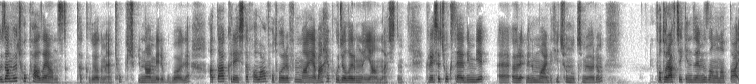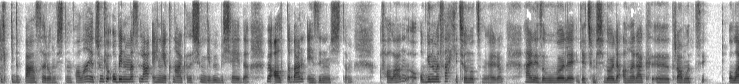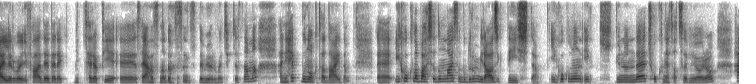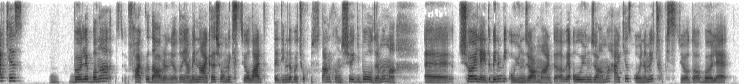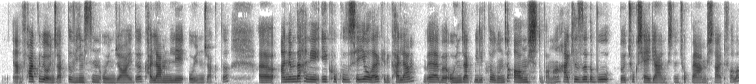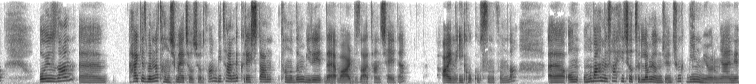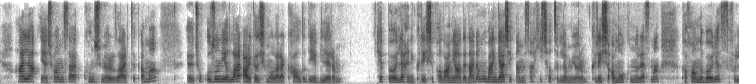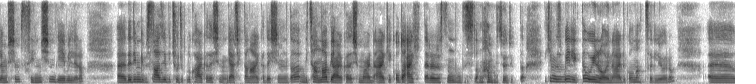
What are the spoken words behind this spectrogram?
O yüzden böyle çok fazla yalnız takılıyordum. Yani çok küçüklüğümden beri bu böyle. Hatta kreşte falan fotoğrafım var ya ben hep hocalarımla iyi anlaştım. Kreşte çok sevdiğim bir e, öğretmenim vardı. Hiç unutmuyorum. Fotoğraf çekineceğimiz zaman hatta ilk gidip ben sarılmıştım falan ya. Çünkü o benim mesela en yakın arkadaşım gibi bir şeydi. Ve altta ben ezilmiştim falan. O günü mesela hiç unutmuyorum. Her neyse bu böyle geçmişi böyle anarak e, travmatik olayları böyle ifade ederek bir terapi e, seansına dönsün istemiyorum açıkçası ama hani hep bu noktadaydım. Ee, ilkokula başladığımda bu durum birazcık değişti. İlkokulun ilk gününde çok net hatırlıyorum. Herkes böyle bana farklı davranıyordu. Yani benimle arkadaş olmak istiyorlar dediğimde böyle çok üstten konuşuyor gibi olacağım ama e, şöyleydi. Benim bir oyuncağım vardı ve o oyuncağımı herkes oynamayı çok istiyordu. Böyle yani farklı bir oyuncaktı. Wings'in oyuncağıydı. Kalemli oyuncaktı. Ee, annem de hani ilkokul şeyi olarak hani kalem ve böyle oyuncak birlikte olunca almıştı bana. Herkese de bu böyle çok şey gelmişti. Yani çok beğenmişlerdi falan. O yüzden e, herkes benimle tanışmaya çalışıyordu falan. Bir tane de kreşten tanıdığım biri de vardı zaten şeyde. Aynı ilkokul sınıfımda. Ee, onu, onu ben mesela hiç hatırlamıyordum. Yani çünkü bilmiyorum yani. Hala yani şu an mesela konuşmuyoruz artık ama çok uzun yıllar arkadaşım olarak kaldı diyebilirim. Hep böyle hani kreşi falan yad ederdi ama ben gerçekten mesela hiç hatırlamıyorum. Kreşi anaokulunu resmen kafamda böyle sıfırlamışım, silmişim diyebilirim. Ee, dediğim gibi sadece bir çocukluk arkadaşım gerçekten arkadaşımdı. Bir tane daha bir arkadaşım vardı erkek. O da erkekler arasında dışlanan bir çocuktu. İkimiz birlikte oyun oynardık onu hatırlıyorum. Ee,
